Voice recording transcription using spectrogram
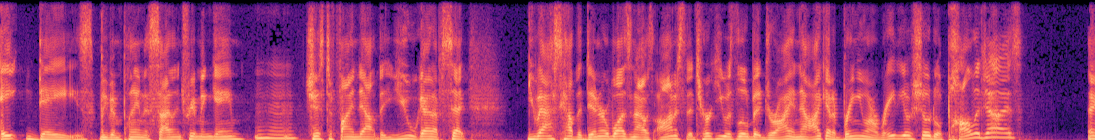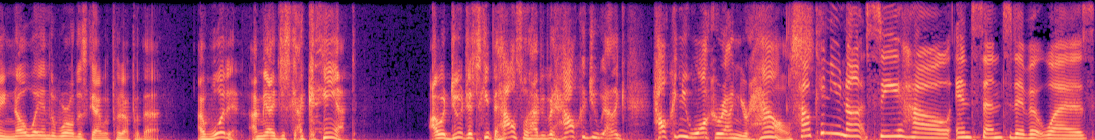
Eight days we've been playing the silent treatment game Mm-hmm. just to find out that you got upset. You asked how the dinner was, and I was honest. That turkey was a little bit dry, and now I got to bring you on a radio show to apologize. There ain't no way in the world this guy would put up with that. I wouldn't. I mean, I just I can't. I would do it just to keep the household happy, but how could you like? How can you walk around your house? How can you not see how insensitive it was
